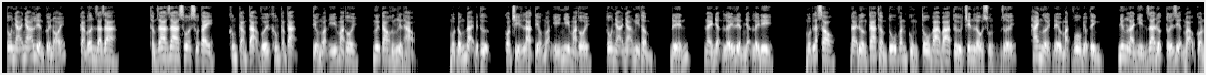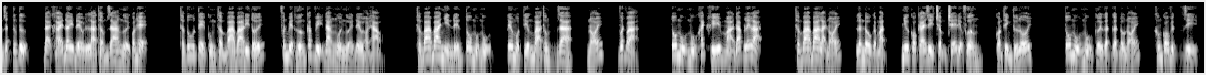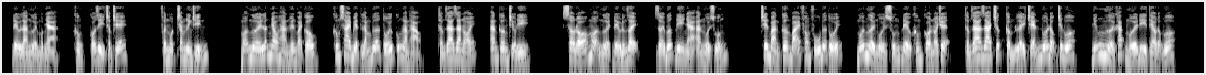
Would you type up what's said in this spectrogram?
Tô nhã nhã liền cười nói, cảm ơn ra ra. Thẩm ra ra xua xua tay, không cảm tạ với không cảm tạ, tiểu ngoạn ý mà thôi, ngươi cao hứng liền hảo. Một đống đại biệt thự, còn chỉ là tiểu ngoạn ý nhi mà thôi, tô nhã nhã nghĩ thầm, đến, này nhận lấy liền nhận lấy đi. Một lát sau, đại đường ca thẩm tu văn cùng tô ba ba từ trên lầu xuống dưới, hai người đều mặt vô biểu tình, nhưng là nhìn ra được tới diện mạo còn rất tương tự, đại khái đây đều là thẩm gia người quan hệ. Thẩm tu tể cùng thẩm ba ba đi tới, phân biệt hướng các vị đang ngồi người đều hỏi hảo. Thẩm ba ba nhìn đến tô mụ mụ, kêu một tiếng bà thông ra, nói, vất vả. Tô mụ mụ khách khí mà đáp lễ lại. Thẩm ba ba lại nói, lần đầu gặp mặt, như có cái gì chậm trễ địa phương, còn thỉnh thứ lỗi. Tô mụ mụ cười gật gật đầu nói, không có việc gì, đều là người một nhà, không có gì chậm trễ. Phần 109 Mọi người lẫn nhau hàn huyên vài câu, không sai biệt lắm bữa tối cũng làm hảo, thẩm ra ra nói, ăn cơm chiều đi. Sau đó mọi người đều đứng dậy, rời bước đi nhà ăn ngồi xuống. Trên bàn cơm bãi phong phú bữa tối, mỗi người ngồi xuống đều không có nói chuyện, thẩm ra ra trước cầm lấy chén đũa động chiếc đũa, những người khác mới đi theo động đũa.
